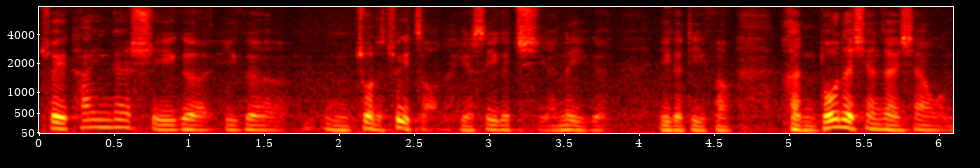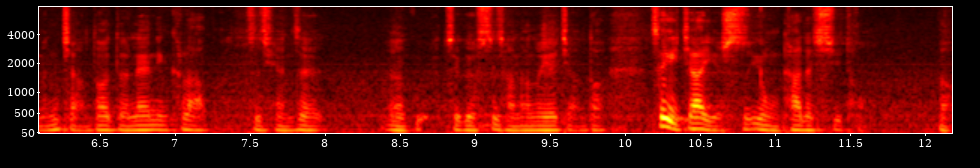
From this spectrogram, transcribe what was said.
所以它应该是一个一个嗯做的最早的，也是一个起源的一个一个地方。很多的现在像我们讲到的 Lending Club，之前在呃这个市场当中也讲到，这一家也是用它的系统啊，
